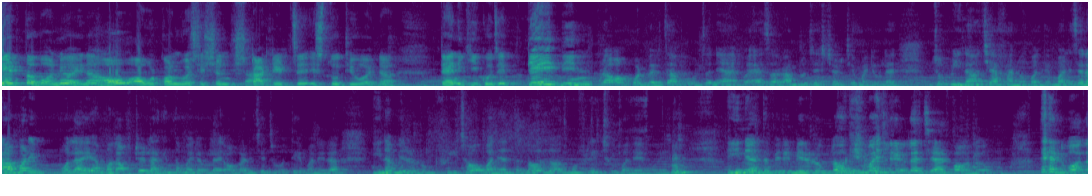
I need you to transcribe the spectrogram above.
मेड त भन्यो होइन? हाउ आवर कन्भर्सेसन स्टार्टेड चाहिँ यस्तो थियो होइन? त्यहाँदेखिको चाहिँ त्यही दिन र अकवर्ड भएर चाहिँ अब हुन्छ नि अब एज अ राम्रो जेस्टर चाहिँ मैले उसलाई जाउँ हिँड चिया खानु भन्दै मैले चाहिँ राम्ररी बोलाएँ मलाई अप्ठ्यारो लाग्यो नि त मैले उसलाई अगाडि चाहिँ जोतेँ भनेर हिँड मेरो रुम फ्री छौ भने अन्त ल ल म फ्री छु भने होइन हिँडेँ अन्त फेरि मेरो रुम लगेँ मैले उसलाई चिया खुवाउनु। त्यहाँदेखि भन।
